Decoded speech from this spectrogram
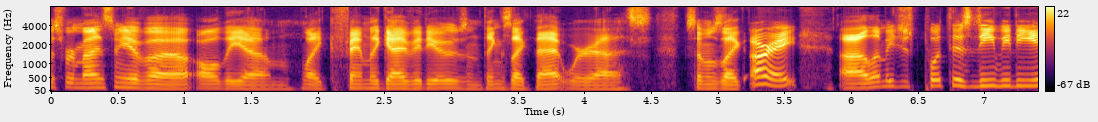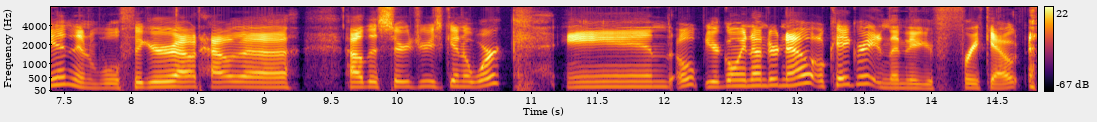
this reminds me of uh, all the um, like Family Guy videos and things like that, where uh, someone's like, "All right, uh, let me just put this DVD in, and we'll figure out how uh, how this surgery is gonna work." And oh, you're going under now. Okay, great. And then you freak out.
